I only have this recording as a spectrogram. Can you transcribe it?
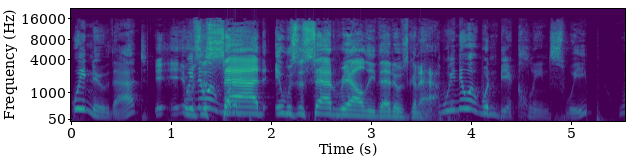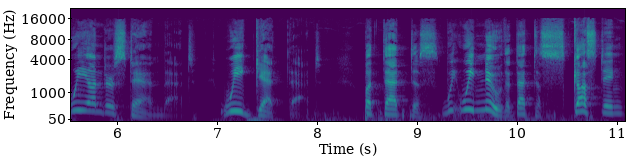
We knew that. It, it was a wouldn't- sad. It was a sad reality that it was going to happen. We knew it wouldn't be a clean sweep. We understand that. We get that. But that dis- we, we knew that that disgusting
